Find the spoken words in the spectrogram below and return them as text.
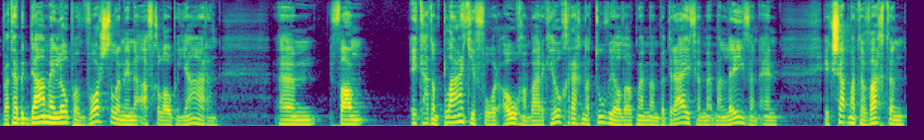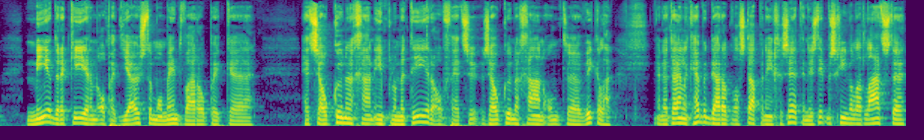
Wat heb ik daarmee lopen worstelen in de afgelopen jaren? Ehm, van, ik had een plaatje voor ogen waar ik heel graag naartoe wilde, ook met mijn bedrijf en met mijn leven. En ik zat maar te wachten meerdere keren op het juiste moment waarop ik uh, het zou kunnen gaan implementeren of het zou kunnen gaan ontwikkelen. En uiteindelijk heb ik daar ook wel stappen in gezet. En is dit misschien wel het laatste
